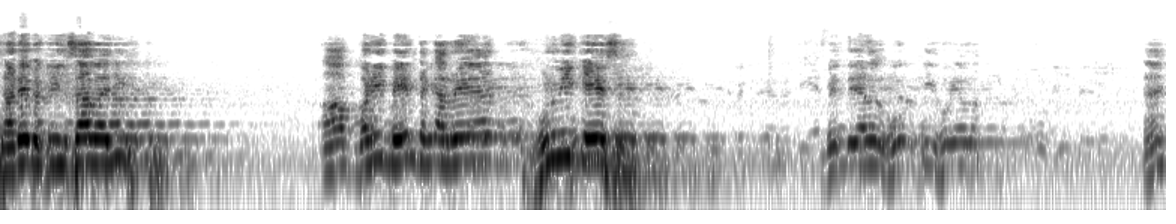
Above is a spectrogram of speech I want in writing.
ਸਾਡੇ ਵਕੀਲ ਸਾਹਿਬ ਹੈ ਜੀ। ਆਪ ਬੜੀ ਮਿਹਨਤ ਕਰ ਰਹੇ ਆ। ਹੁਣ ਵੀ ਕੇਸ ਬਿੰਦੇ ਵਾਲਾ ਹੋ ਕੀ ਹੋਇਆ ਉਹਦਾ? ਹੈ?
